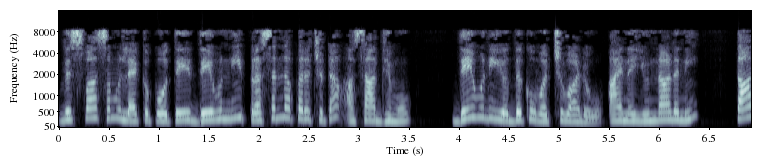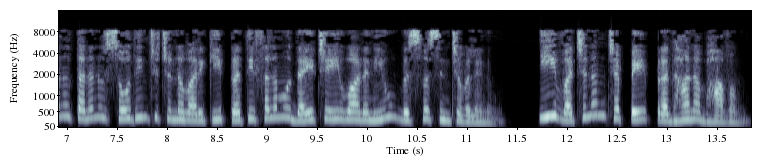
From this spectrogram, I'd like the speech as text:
విశ్వాసము లేకపోతే దేవుణ్ణి ప్రసన్నపరచుట అసాధ్యము. దేవుని యొద్దకు వచ్చువాడు ఆయన యున్నాడని తాను తనను శోధించుచున్నవారికి ప్రతిఫలము దయచేయువాడనియు విశ్వసించవలెను. ఈ వచనం చెప్పే ప్రధాన భావం.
